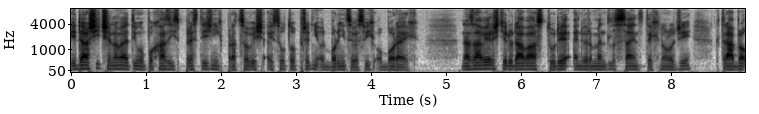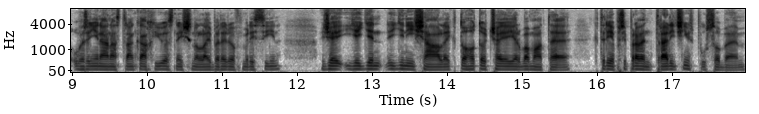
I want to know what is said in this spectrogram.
I další členové týmu pochází z prestižních pracovišť a jsou to přední odborníci ve svých oborech. Na závěr ještě dodává studie Environmental Science Technology, která byla uveřejněná na stránkách US National Library of Medicine, že jedin, jediný šálek tohoto čaje yerba mate, který je připraven tradičním způsobem,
